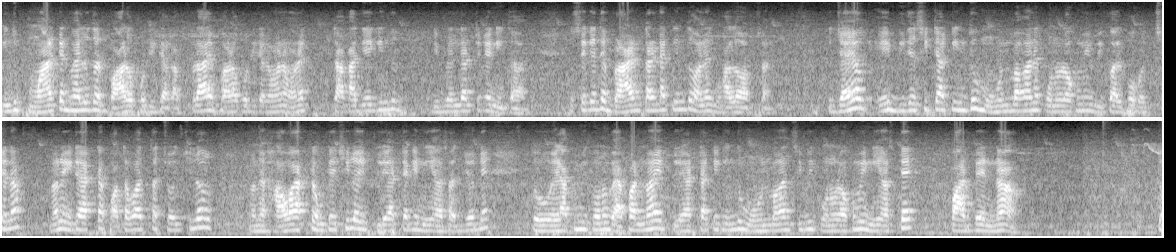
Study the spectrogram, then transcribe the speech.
কিন্তু মার্কেট ভ্যালু তার বারো কোটি টাকা, প্রায় বারো কোটি টাকা মানে অনেক টাকা দিয়ে কিন্তু ডিফেন্ডারটাকে নিতে হবে। তো সেক্ষেত্রে ব্রায়ান কালটা কিন্তু অনেক ভালো অপশান তো যাই হোক, এই বিদেশিটা কিন্তু মোহনবাগানে কোনো রকমই বিকল্প হচ্ছে না। মানে এটা একটা কথাবার্তা চলছিল মানে হাওয়া একটা উঠেছিল এই প্লেয়ারটাকে নিয়ে আসার জন্যে। তো এরকমই কোনো ব্যাপার নয় প্লেয়ারটাকে কিন্তু মোহনবাগান সিবি কোনো রকমই নিয়ে আসতে পারবে না। তো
